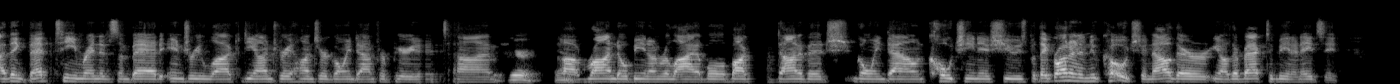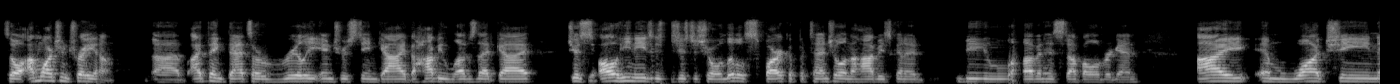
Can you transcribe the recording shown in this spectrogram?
I think that team ran into some bad injury luck. DeAndre Hunter going down for a period of time. Sure. Yeah. Uh, Rondo being unreliable. Bogdanovich going down. Coaching issues. But they brought in a new coach, and now they're you know they're back to being an eight seed. So I'm watching Trae Young. Uh, I think that's a really interesting guy. The hobby loves that guy. Just yeah. all he needs is just to show a little spark of potential, and the hobby's going to be loving his stuff all over again. I am watching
